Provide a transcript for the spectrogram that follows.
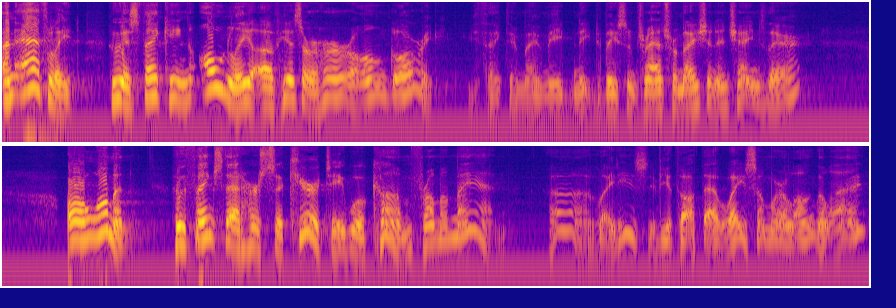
an athlete who is thinking only of his or her own glory. You think there may need to be some transformation and change there? Or a woman who thinks that her security will come from a man. Ah, ladies, have you thought that way somewhere along the line?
